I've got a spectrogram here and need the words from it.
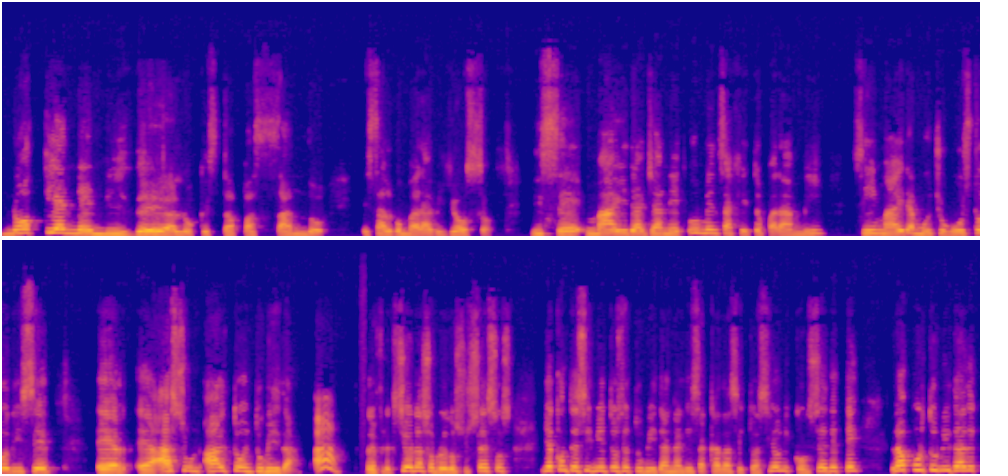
no tienen idea lo que está pasando. Es algo maravilloso. Dice Mayra Janet, un mensajito para mí. Sí, Mayra, mucho gusto. Dice, er, eh, haz un alto en tu vida. Ah, reflexiona sobre los sucesos y acontecimientos de tu vida, analiza cada situación y concédete la oportunidad de,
